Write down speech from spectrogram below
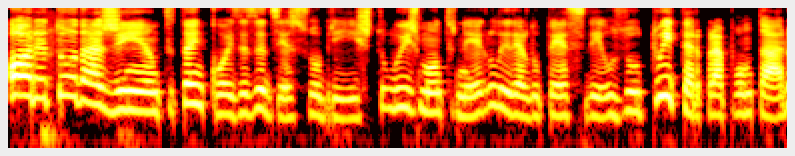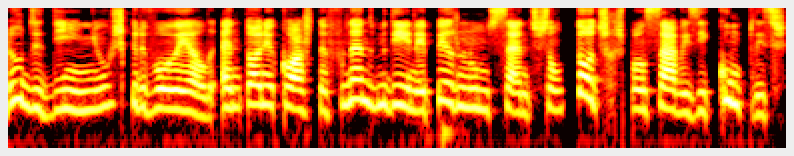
Ora, toda a gente tem coisas a dizer sobre isto. Luís Montenegro, líder do PSD, usou o Twitter para apontar o dedinho. Escreveu ele: António Costa, Fernando Medina e Pedro Nuno Santos são todos responsáveis e cúmplices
